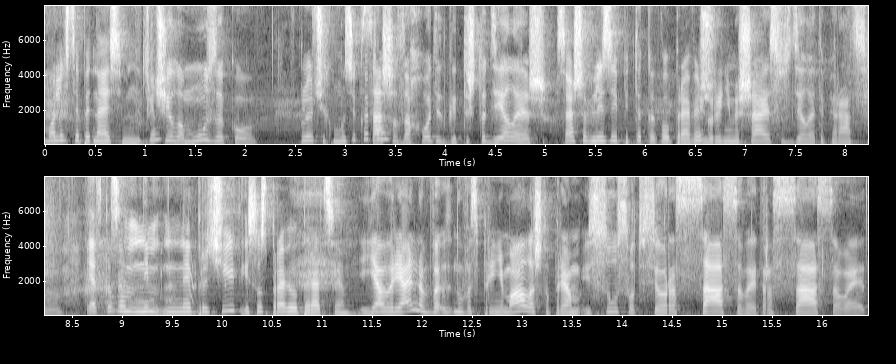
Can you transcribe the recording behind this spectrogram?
Молих се 15 минути. Включила музыку включих музыку. Саша заходит, говорит, ты что делаешь? Саша влиза и пита, какво правишь? Я говорю, не мешай, Иисус делает операцию. Я сказал, не, не причи, Иисус правил операцию. И я реально ну, воспринимала, что прям Иисус вот все рассасывает, рассасывает.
